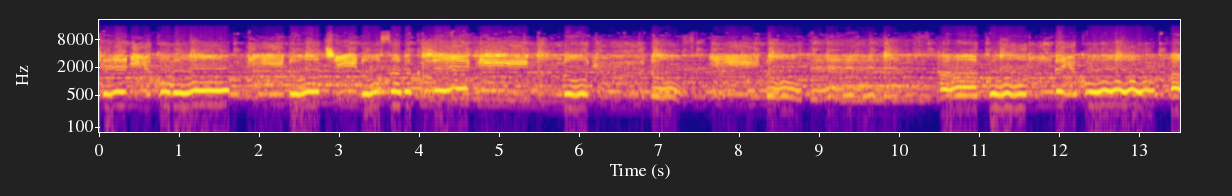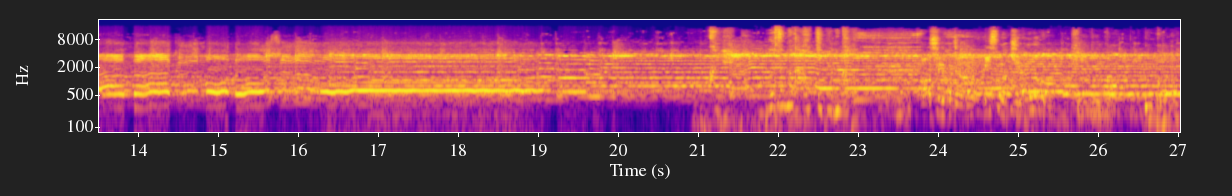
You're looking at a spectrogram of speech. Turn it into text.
けに行こう命の砂漠へ銀の竜の背に乗って運んでゆこう雨雲の渦これ、無様が入ってるのか。アシリカちゃん、ミスが嫌いなのう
